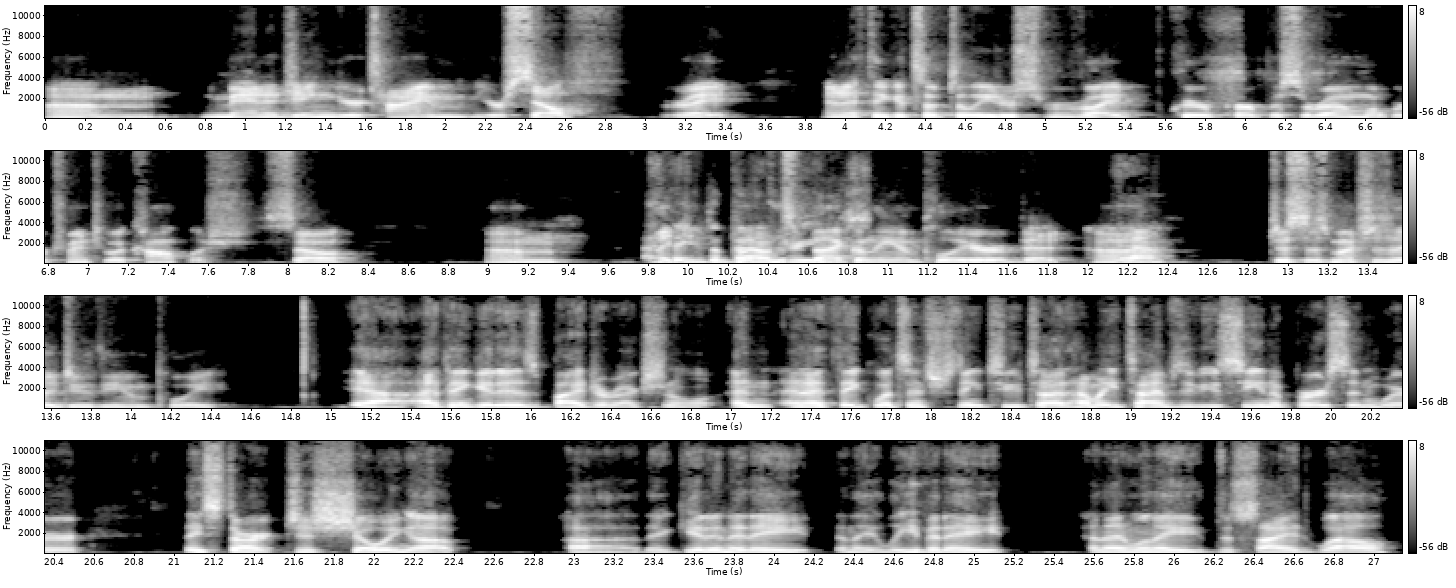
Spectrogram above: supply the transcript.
Um, managing your time yourself, right? And I think it's up to leaders to provide clear purpose around what we're trying to accomplish. So, um, I, I think the boundaries back on the employer a bit, uh, yeah. just as much as I do the employee. Yeah, I think it is bidirectional. And and I think what's interesting too, Todd, how many times have you seen a person where they start just showing up, uh, they get in at eight and they leave at eight, and then when they decide, well,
